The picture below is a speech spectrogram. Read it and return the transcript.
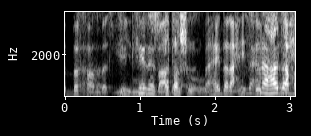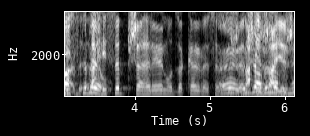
بفهم بس في كتير ناس قطشوا. هيدا رح يسب هذا رح, بقى يس... انتبهوا. رح يسب شهرين وتذكرني السنة إيه الجايه رح يرجع يجي.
